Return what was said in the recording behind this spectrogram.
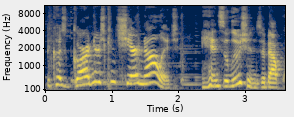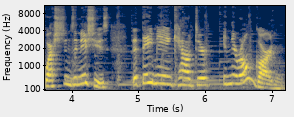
because gardeners can share knowledge and solutions about questions and issues that they may encounter in their own garden.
